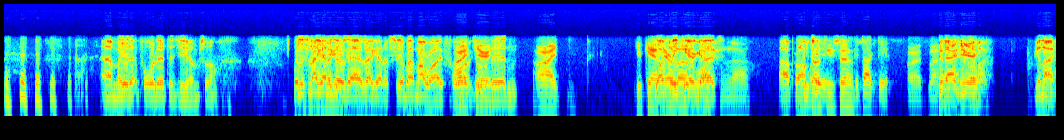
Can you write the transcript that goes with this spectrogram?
I made up for it at the gym. So, well, listen, I gotta go, guys. I gotta see about my wife before All I go Jerry. to bed, and All right. Give Kathy Y'all take care, guys. And, uh, I promise. talk to you soon. Good talking to you. All right. Bye. Good night, Jerry. Bye-bye. Good night.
